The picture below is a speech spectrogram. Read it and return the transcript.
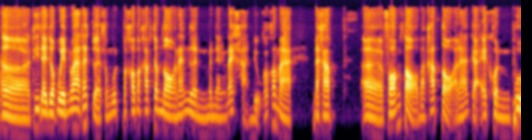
เอ่อที่จะยกเว้นว่าถ้าเกิดสมมติเขาบังคับจำนองนะเงินมันยังได้ขาดอยู่เขาก็มานะครับเอ่อฟ้องต่อบังคับต่อนะกับไอ้คนผู้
